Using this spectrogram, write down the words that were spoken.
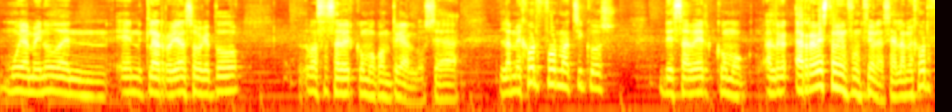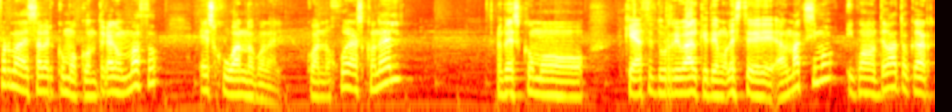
muy a menudo en, en Clash Royale sobre todo, vas a saber cómo contrarlo. O sea, la mejor forma, chicos, de saber cómo... Al, revés también funciona. O sea, la mejor forma de saber cómo contraer un mazo es jugando con él. Cuando juegas con él, ves cómo que hace tu rival que te moleste al máximo y cuando te va a tocar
